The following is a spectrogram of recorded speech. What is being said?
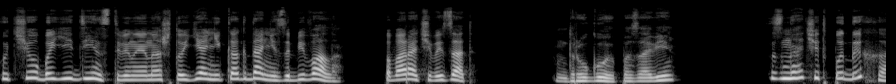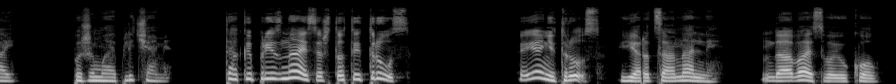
Учеба единственное, на что я никогда не забивала. Поворачивай зад. Другую позови. Значит, подыхай, пожимая плечами. Так и признайся, что ты трус. Я не трус, я рациональный. Давай свой укол.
